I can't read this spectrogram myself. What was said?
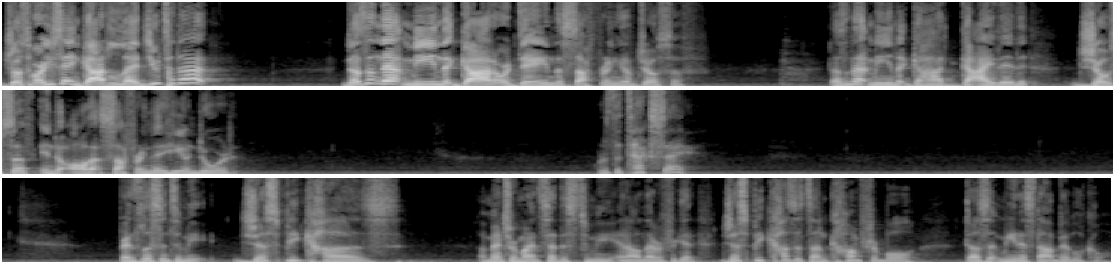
Joseph, are you saying God led you to that? Doesn't that mean that God ordained the suffering of Joseph? Doesn't that mean that God guided Joseph into all that suffering that he endured? What does the text say? Friends, listen to me. Just because a mentor of mine said this to me, and I'll never forget just because it's uncomfortable doesn't mean it's not biblical.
